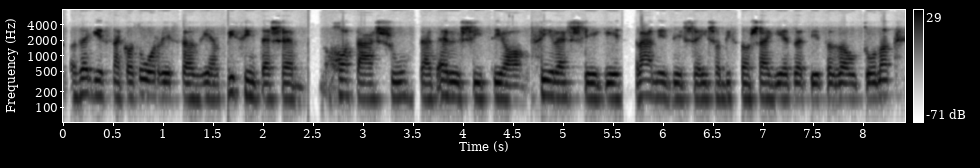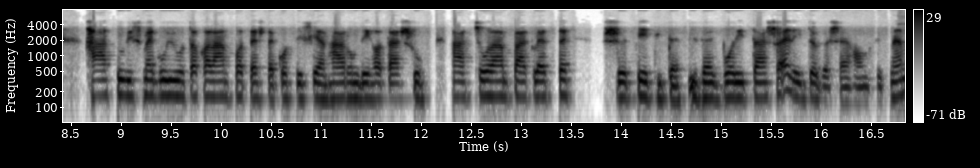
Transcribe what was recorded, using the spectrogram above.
Az egésznek az orrésze az ilyen viszintesebb hatású, tehát erősíti a szélességét, ránézése is a biztonsági érzetét az autónak. Hátul is megújultak a lámpatestek, ott is ilyen 3D hatású hátsó lámpák lettek, sötétített üvegborítása, elég dögösen hangzik, nem?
